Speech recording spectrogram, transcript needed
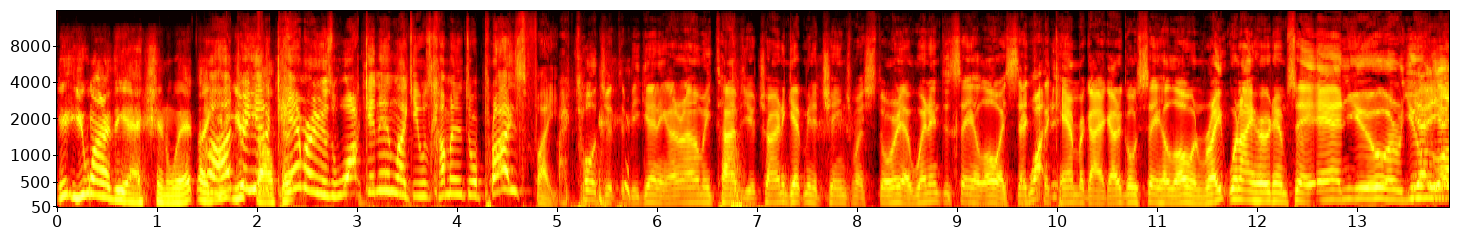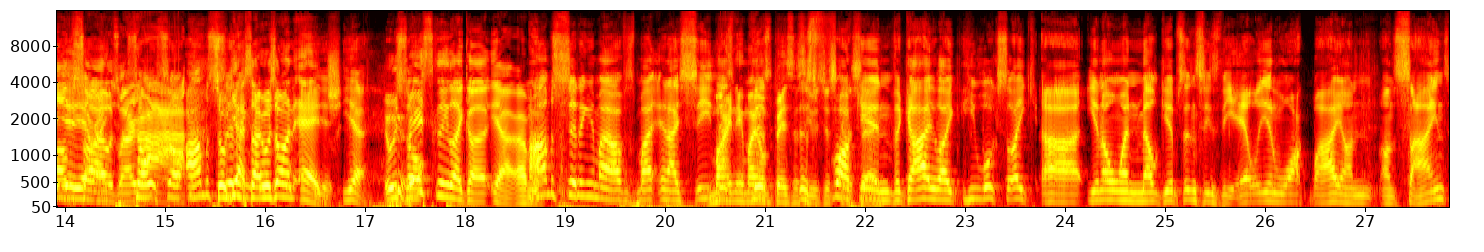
You, you wanted the action, wit. Like Oh, you, Hunter, you he had a felt it. camera. He was walking in like he was coming into a prize fight. I told you at the beginning. I don't know how many times you're trying to get me to change my story. I went in to say hello. I said What? to the camera guy, "I got to go say hello." And right when I heard him say "and you" or "you Yeah, yeah, love," yeah, yeah, so I was like, So- ah. so I'm so yes, I was on edge. Yeah. it was So- basically like a yeah. I'm, I'm sitting in my office, my, and I see this, Minding my this, own business, he was just gonna say. fucking the guy like he looks like uh, you know when Mel Gibson sees the alien walk by on on signs.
